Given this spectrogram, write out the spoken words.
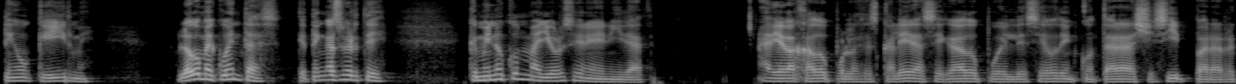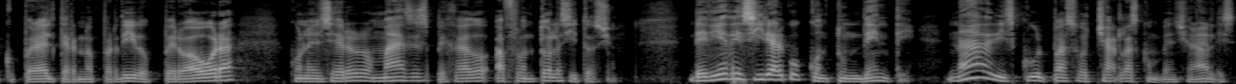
tengo que irme. Luego me cuentas. Que tenga suerte. Caminó con mayor serenidad. Había bajado por las escaleras, cegado por el deseo de encontrar a Shesid para recuperar el terreno perdido, pero ahora, con el cerebro más despejado, afrontó la situación. Debía decir algo contundente, nada de disculpas o charlas convencionales.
